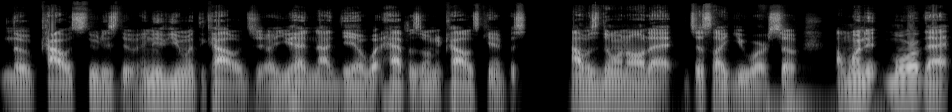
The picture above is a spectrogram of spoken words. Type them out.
you know, college students do. Any of you went to college, or you had an idea what happens on the college campus. I was doing all that just like you were. So I wanted more of that.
